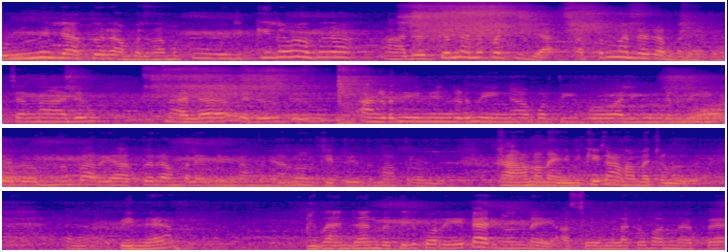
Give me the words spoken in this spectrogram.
ഒന്നുമില്ലാത്തൊരു അമ്പലം. നമുക്ക് ഒരിക്കലും അത് ആലോചിക്കാൻ തന്നെ പറ്റില്ല. അത്ര നല്ലൊരു അമ്പലം. അവിടെ ചെന്നാലും നല്ല ഒരു അങ്ങോട്ട് നീങ്ങ ഇങ്ങോട്ട് നീങ്ങ അപ്പുറത്തേക്ക് പോകുക അല്ലെങ്കിൽ ഇങ്ങോട്ട് നീക്കുക ഒന്നും പറയാത്തൊരു അമ്പലം നമ്മൾ ഞാൻ നോക്കിയിട്ട് ഇത് മാത്രമേ ഉള്ളൂ. കാണണം. എനിക്ക് കാണാൻ പറ്റണത്. പിന്നെ എന്റെ അനുഭവത്തിൽ കുറേ കാര്യങ്ങളുണ്ടായി. അസുഖങ്ങളൊക്കെ വന്നപ്പോൾ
